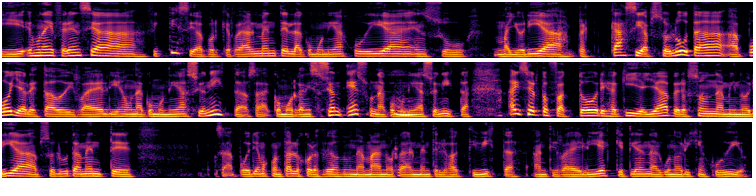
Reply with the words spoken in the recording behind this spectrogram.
Y es una diferencia ficticia, porque realmente la comunidad judía en su mayoría casi absoluta apoya al Estado de Israel y es una comunidad sionista. O sea, como organización es una comunidad sionista. Hay ciertos factores aquí y allá, pero son una minoría absolutamente... O sea, podríamos contarlos con los dedos de una mano realmente los activistas anti-israelíes que tienen algún origen judío.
